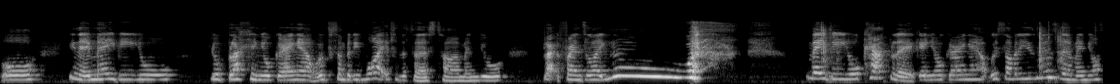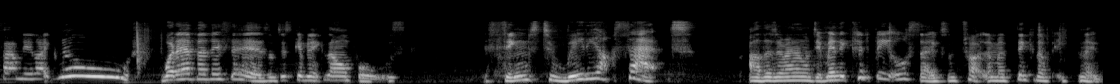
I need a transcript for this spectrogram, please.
Or you know, maybe you're you're black and you're going out with somebody white for the first time, and your black friends are like, no. maybe you're Catholic and you're going out with somebody who's Muslim, and your family are like, no. Whatever this is, I'm just giving examples. Seems to really upset others around him. And it could be also because I'm trying. I'm thinking of you know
